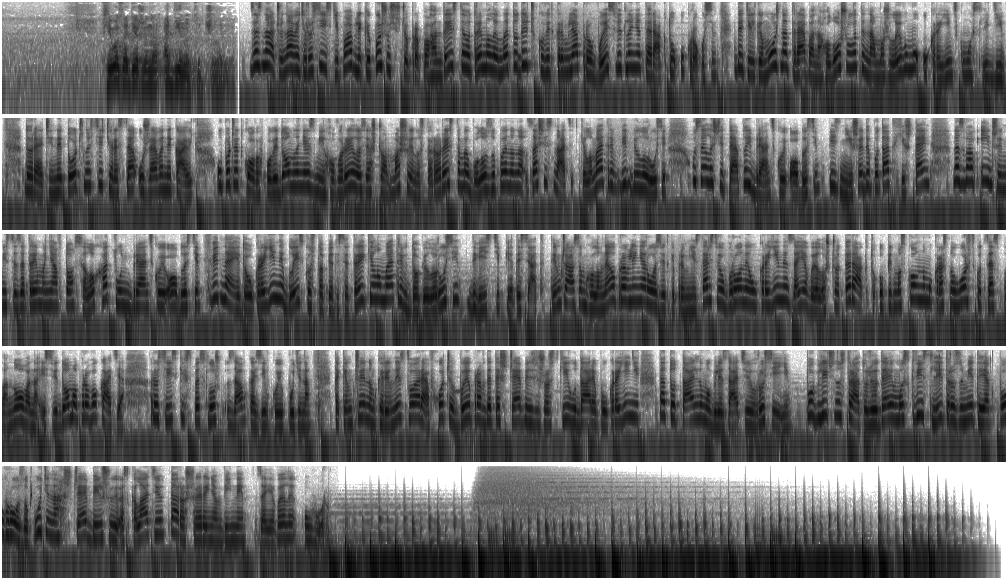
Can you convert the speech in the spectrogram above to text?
Всего задержано 11 человек. Зазначу, навіть російські пабліки пишуть, що пропагандисти отримали методичку від Кремля про висвітлення теракту у Крокусі, де тільки можна, треба наголошувати на можливому українському сліді. До речі, неточності через це уже виникають. У початкових повідомленнях змі говорилося, що машину з терористами було зупинено за 16 кілометрів від Білорусі у селищі Теплий Брянської області. Пізніше депутат Хіштейн назвав інше місце затримання авто село Хацунь Брянської області. Від неї до України близько 153 кілометрів, до Білорусі 250. Тим часом головне управління розвідки при міністерстві оборони України заявило, що теракт у підмосковному Красногорську це спланована і свідома провокація російських спецслужб за вказівкою Путіна. Таким чином, керівництво РФ хоче виправдати ще більш жорсткі удари по Україні та тотальну мобілізацію в Росії. Публічну страту людей в Москві слід розуміти як погрозу Путіна ще більшою ескалацією та розширенням війни, заявили у ГУР.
